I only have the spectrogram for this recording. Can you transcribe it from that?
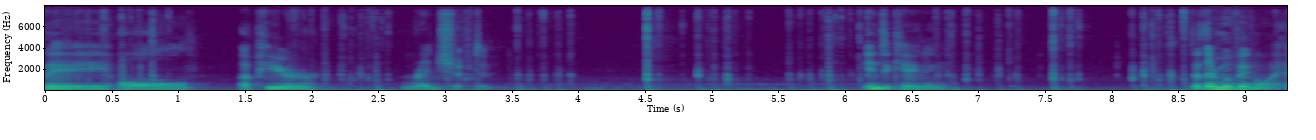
they all appear redshifted, indicating that they're moving away.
